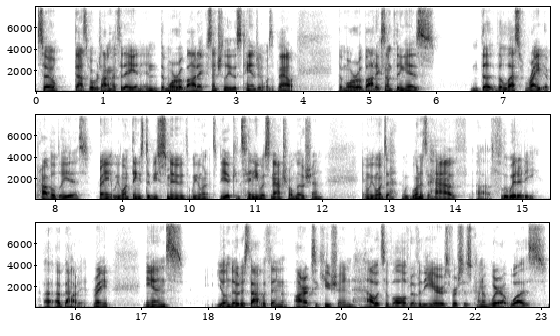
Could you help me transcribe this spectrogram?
So that's what we're talking about today. And, and the more robotic, essentially, this tangent was about, the more robotic something is, the the less right it probably is. Right? We want things to be smooth. We want it to be a continuous, natural motion, and we want to we want it to have uh, fluidity uh, about it. Right? And you'll notice that within our execution, how it's evolved over the years versus kind of where it was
